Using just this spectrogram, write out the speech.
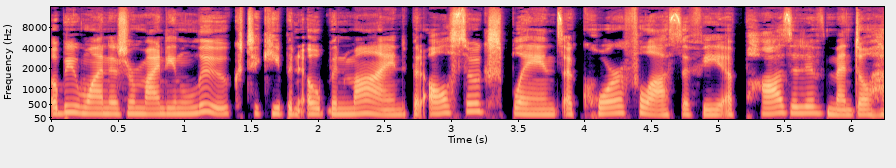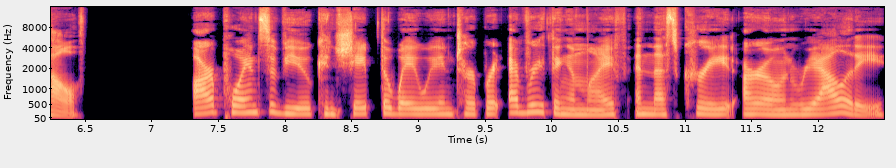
Obi Wan is reminding Luke to keep an open mind, but also explains a core philosophy of positive mental health. Our points of view can shape the way we interpret everything in life and thus create our own reality.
